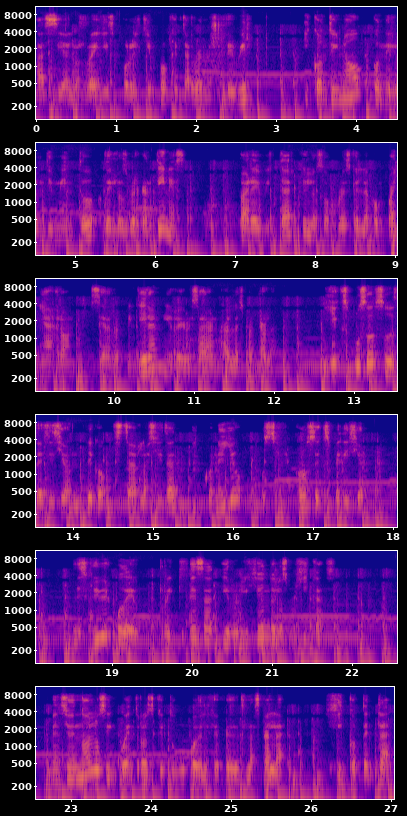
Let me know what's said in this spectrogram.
hacia los reyes por el tiempo que tardó en escribir y continuó con el hundimiento de los bergantines para evitar que los hombres que le acompañaron se arrepintieran y regresaran a la española y expuso su decisión de conquistar la ciudad y con ello justificó su expedición. Describe el poder, riqueza y religión de los mexicas. Mencionó los encuentros que tuvo con el jefe de Tlaxcala, Jicotenclán,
